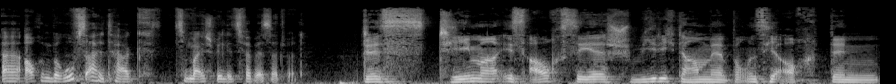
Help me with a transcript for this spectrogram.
auch im Berufsalltag zum Beispiel jetzt verbessert wird? Das Thema ist auch sehr schwierig. Da haben wir bei uns hier auch den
